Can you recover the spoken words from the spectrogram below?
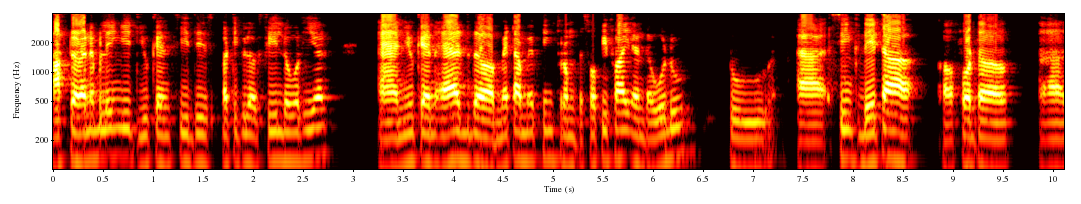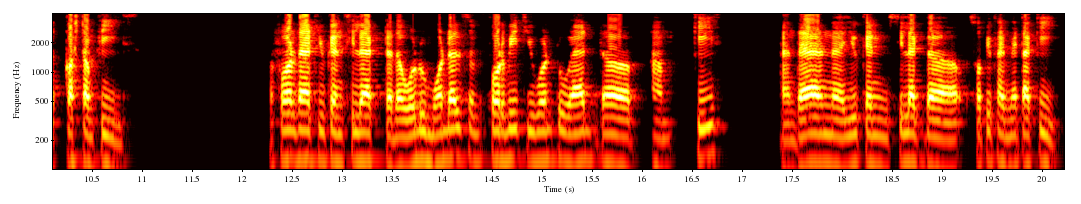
After enabling it, you can see this particular field over here. And you can add the meta mapping from the Shopify and the Odoo to sync data for the uh, custom fields. For that, you can select the Odoo models for which you want to add the um, keys and then uh, you can select the Shopify meta key.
